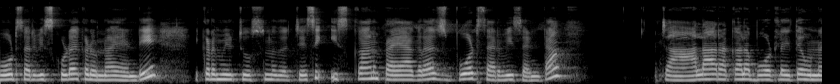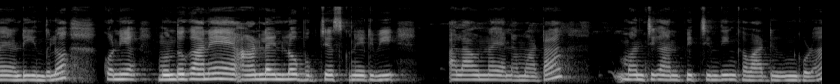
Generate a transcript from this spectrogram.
బోట్ సర్వీస్ కూడా ఇక్కడ ఉన్నాయండి. ఇక్కడ మీరు చూస్తున్నది వచ్చేసి ఇస్కాన్ ప్రయాగరాజ్ బోట్ సర్వీస్ అంట. చాలా రకాల బోట్లు అయితే ఉన్నాయండి ఇందులో. కొన్ని ముందుగానే ఆన్లైన్లో బుక్ చేసుకునేటివి అలా ఉన్నాయన్నమాట. మంచిగా అనిపించింది ఇంకా వాటిని కూడా.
